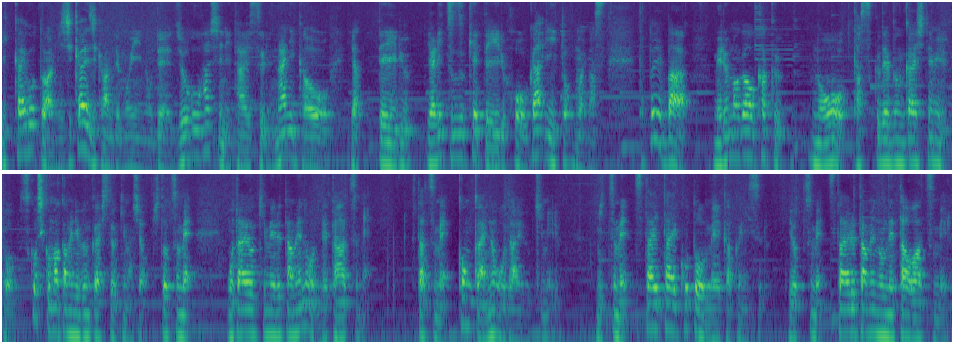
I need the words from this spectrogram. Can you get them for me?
1回ごとは短い時間でもいいので情報発信に対する何かをやっているやり続けている方がいいと思います。例えばメルマガを書くのをタスクで分解してみると少し細かめに分解しておきましょう。1つ目お題を決めるためのネタ集め。2つ目今回のお題を決める。3つ目伝えたいことを明確にする。4つ目伝えるためのネタを集める。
